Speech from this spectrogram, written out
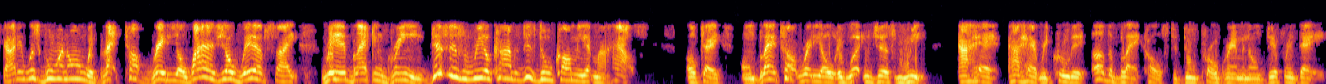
Scotty, what's going on with Black Talk Radio? Why is your website red, black, and green? This is a real conversation. This dude called me at my house. Okay, on Black Talk Radio, it wasn't just me. I had I had recruited other black hosts to do programming on different days,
